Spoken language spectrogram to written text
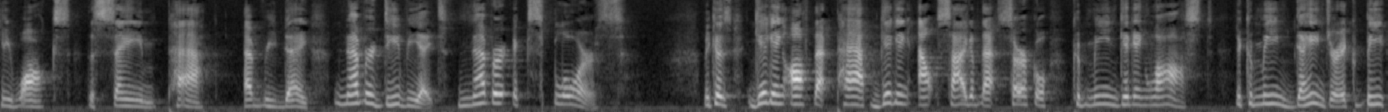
He walks the same path every day, never deviates, never explores. Because getting off that path, getting outside of that circle could mean getting lost. It could mean danger. It could be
